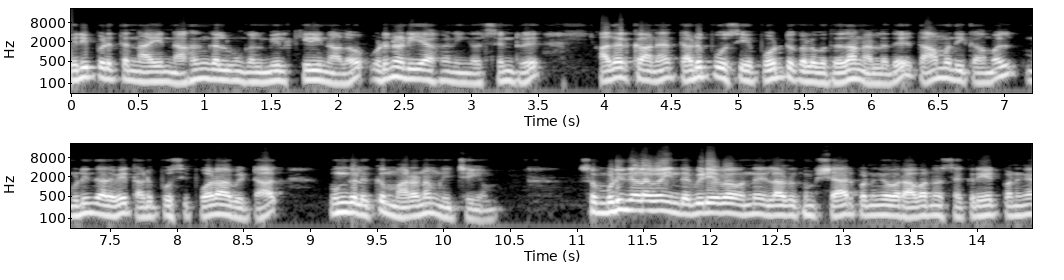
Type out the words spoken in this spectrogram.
வெறிப்பிடித்த நாயின் நகங்கள் உங்கள் மேல் கீறினாலோ உடனடியாக நீங்கள் சென்று அதற்கான தடுப்பூசியை போட்டுக்கொள்வதுதான் நல்லது. தாமதிக்காமல் முடிந்தளவே தடுப்பூசி போடாவிட்டால் உங்களுக்கு மரணம் நிச்சயம். ஸோ முடிந்த அளவு இந்த வீடியோவை வந்து எல்லாருக்கும் ஷேர் பண்ணுங்க ஒரு அவேர்னஸை கிரியேட் பண்ணுங்க.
